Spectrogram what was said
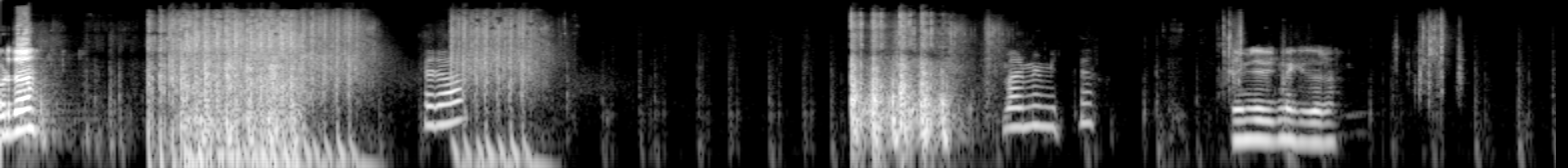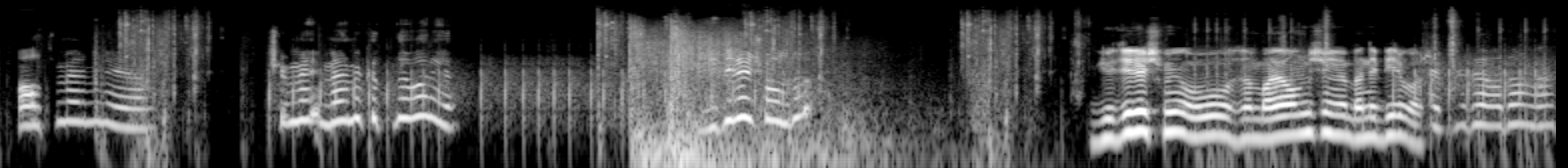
Burada. Helal. Mermim bitti. Benim de bitmek üzere. Altı mermi ne ya? Şu me- mermi kıtlığı var ya. 7 leş oldu. Güdüleş mi? Oo sen bayağı almışsın ya. Bende bir var. Tepede adam var.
